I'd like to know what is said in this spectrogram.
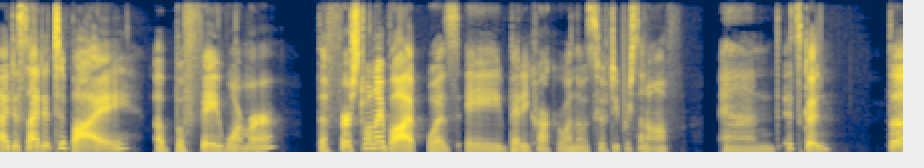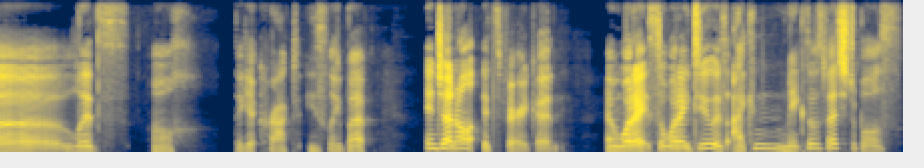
I decided to buy a buffet warmer. The first one I bought was a Betty Crocker one that was 50% off, and it's good. The lids, oh, they get cracked easily, but in general, it's very good. And what I so what I do is I can make those vegetables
